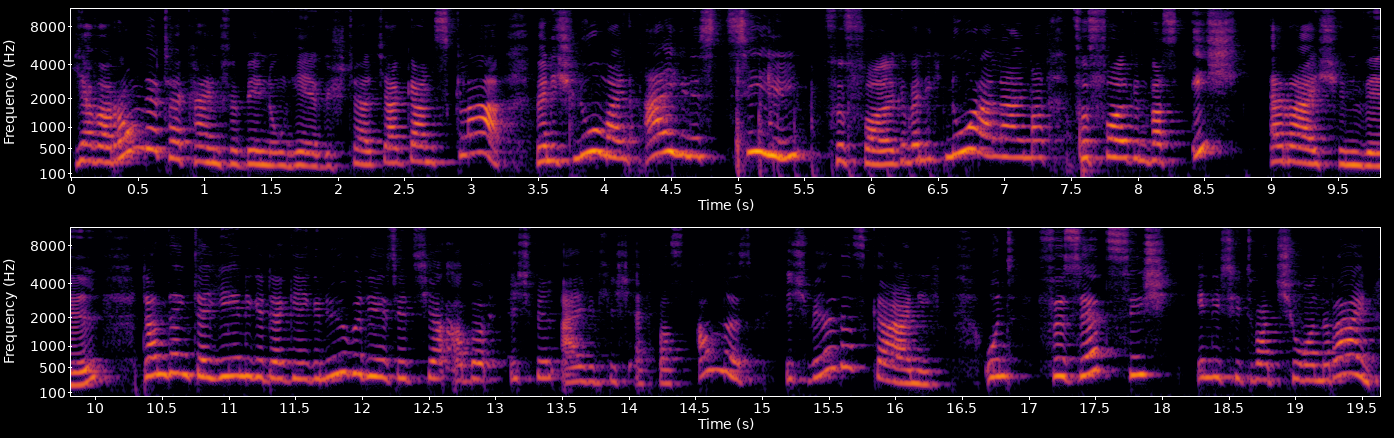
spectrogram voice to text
ja, warum wird da keine Verbindung hergestellt? Ja, ganz klar, wenn ich nur mein eigenes Ziel verfolge, wenn ich nur allein mal verfolgen, was ich erreichen will, dann denkt derjenige, der gegenüber dir sitzt, ja, aber ich will eigentlich etwas anderes. Ich will das gar nicht. Und versetzt sich in die Situation rein.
